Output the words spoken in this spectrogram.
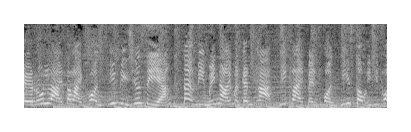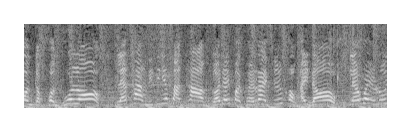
วัยรุ่นหลายต่อหลายคนที่มีชื่อเสียง แต่มีไม่น้อยเหมือนกันค่ะ ที่กลายเป็นคนที่ทรงอิทธิพลกับคนทั่วโลก และทางนิตยสารไทม์ก็ได้เปิดเผยรายชื่อของไอดอลและวัยรุ่น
